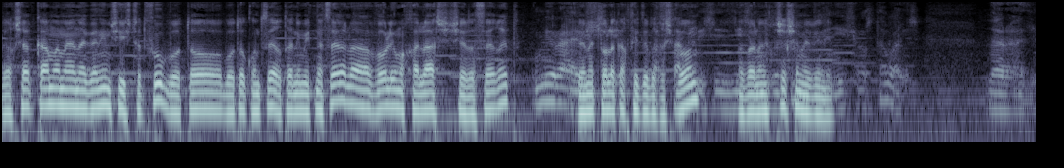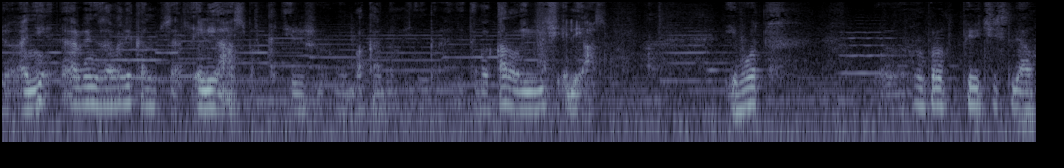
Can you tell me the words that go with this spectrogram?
ועכשיו כמה מהנגנים שהשתתפו באותו, באותו קונצרט. אני מתנצל על הווליום החלש של הסרט, באמת לא לקחתי את זה בחשבון, אבל אני חושב שמבינים. Они еще оставались на радио. Они организовали концерт. Элиасберг, в блокадном Ленинграде. Такой Карл Ильич Элиасберг. И вот э, он просто перечислял,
